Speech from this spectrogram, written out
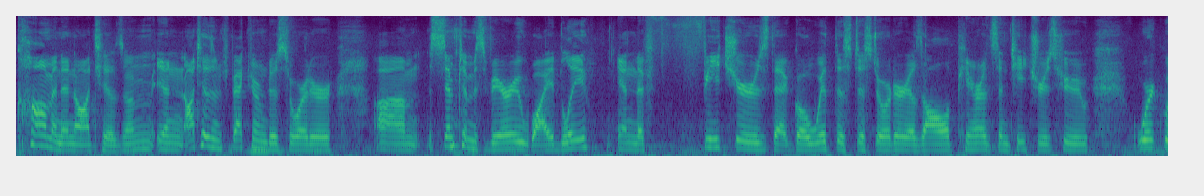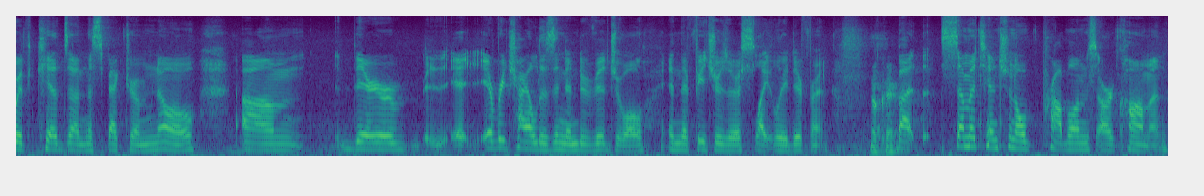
common in autism. In autism spectrum disorder, um, symptoms vary widely, and the features that go with this disorder, as all parents and teachers who work with kids on the spectrum know. Um, every child is an individual and the features are slightly different okay but some attentional problems are common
